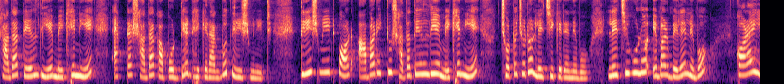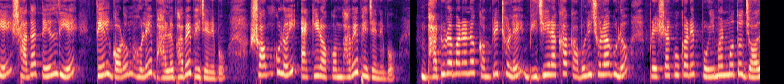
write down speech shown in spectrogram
সাদা তেল দিয়ে মেখে নিয়ে একটা সাদা কাপড় দিয়ে ঢেকে রাখব তিরিশ মিনিট। তিরিশ মিনিট পর আবার একটু সাদা তেল দিয়ে মেখে নিয়ে ছোট ছোট লেচি কেটে নেব। লেচিগুলো এবার বেলে নেব। কড়াইয়ে সাদা তেল দিয়ে তেল গরম হলে ভালোভাবে ভেজে নেব। সবগুলোই একই রকমভাবে ভেজে নেব। ভাটুরা বানানো কমপ্লিট হলে ভিজিয়ে রাখা কাবুলি ছোলাগুলো প্রেশার কুকারে পরিমাণ মতো জল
